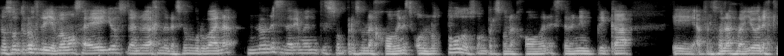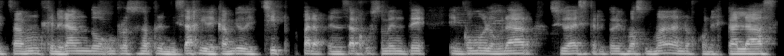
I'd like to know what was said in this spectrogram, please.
Nosotros le llamamos a ellos la nueva generación urbana. No necesariamente son personas jóvenes o no todos son personas jóvenes, también implica eh, a personas mayores que están generando un proceso de aprendizaje y de cambio de chip para pensar justamente en cómo lograr ciudades y territorios más humanos, con escalas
